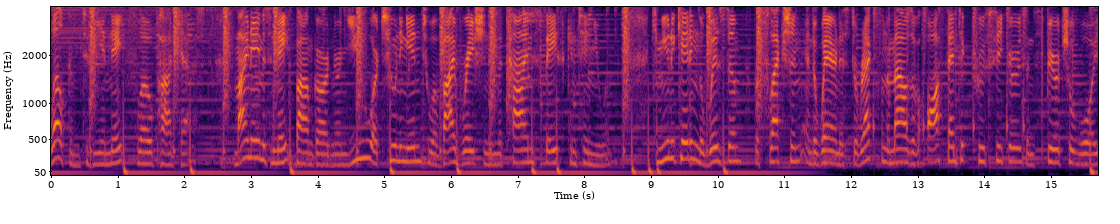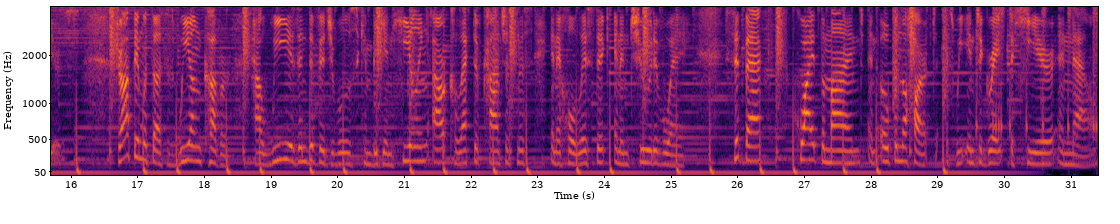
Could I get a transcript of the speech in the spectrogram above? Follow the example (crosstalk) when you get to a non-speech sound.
Welcome to the Innate Flow Podcast. My name is Nate Baumgardner, and you are tuning in to a vibration in the time space continuum, communicating the wisdom, reflection, and awareness direct from the mouths of authentic truth seekers and spiritual warriors. Drop in with us as we uncover how we as individuals can begin healing our collective consciousness in a holistic and intuitive way. Sit back quiet the mind, and open the heart as we integrate the here and now.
